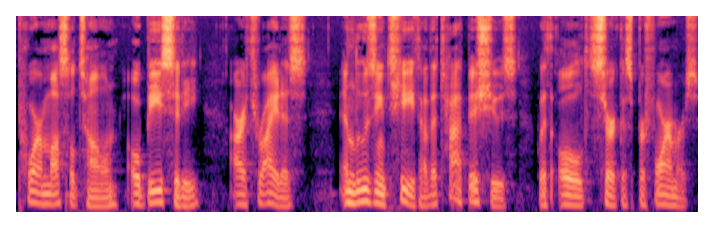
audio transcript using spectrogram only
poor muscle tone, obesity, arthritis, and losing teeth are the top issues with old circus performers.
